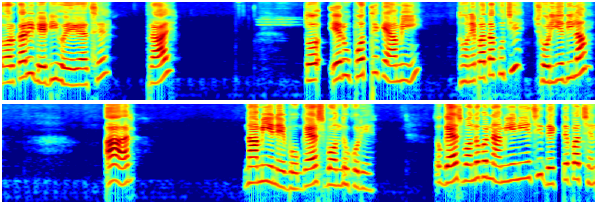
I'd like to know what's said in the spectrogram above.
তরকারি রেডি হয়ে গেছে। প্রায় তো এর উপর থেকে আমি ধনেপাতা কুচি ছড়িয়ে দিলাম আর নামিয়ে নেব গ্যাস বন্ধ করে। তো গ্যাস বন্ধ করে নামিয়ে নিয়েছি, দেখতে পাচ্ছেন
